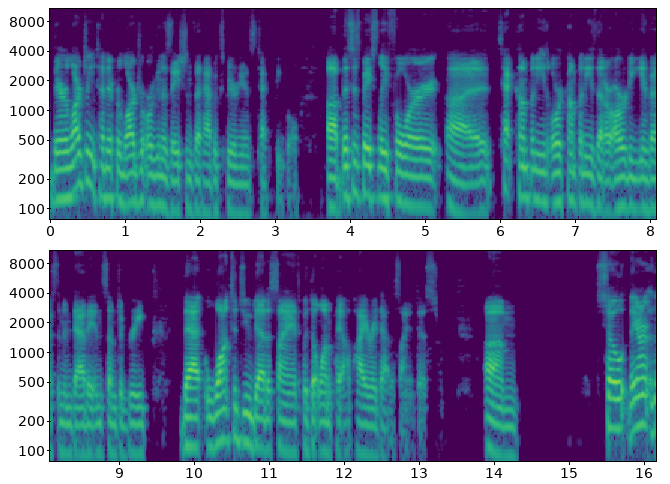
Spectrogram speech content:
they're largely intended for larger organizations that have experienced tech people. Uh, this is basically for uh, tech companies or companies that are already invested in data in some degree that want to do data science but don't want to pay, hire a data scientist. Um, so they aren't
